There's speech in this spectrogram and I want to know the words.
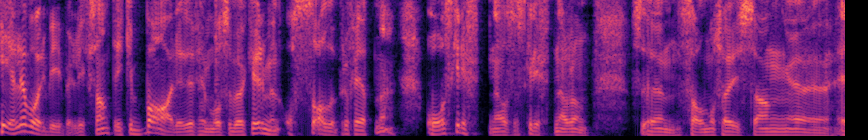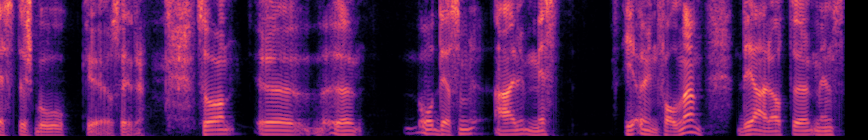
hele vår bibel. Ikke sant? Ikke bare de fem Mosebøker, men også alle profetene og skriftene. altså Skriftene er sånn Salmos høysang, eh, Esters bok eh, osv. Så, videre. så øh, og det som er mest iøynefallende, det er at eh, mens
